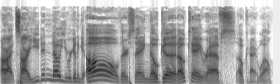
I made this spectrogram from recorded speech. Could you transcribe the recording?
All right, sorry. You didn't know you were going to get. Oh, they're saying no good. Okay, refs. Okay, well,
